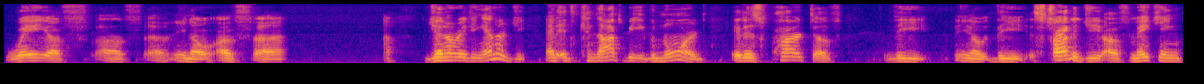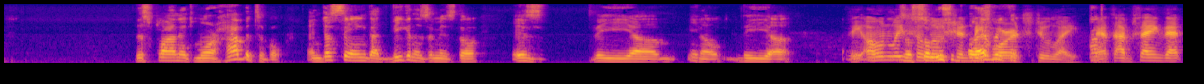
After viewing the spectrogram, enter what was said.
way of of uh, you know of uh, generating energy, and it cannot be ignored. It is part of the you know the strategy of making this planet more habitable. And just saying that veganism is the is the um, you know the uh, The only the solution, for before everything. it's too late. That's I'm saying that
